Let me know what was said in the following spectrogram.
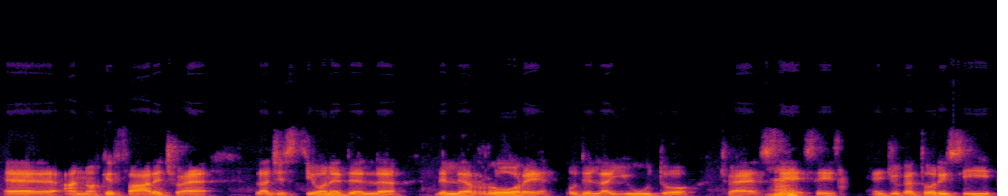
eh, hanno a che fare, cioè la gestione del, dell'errore o dell'aiuto, cioè se, mm. se, i giocatori si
